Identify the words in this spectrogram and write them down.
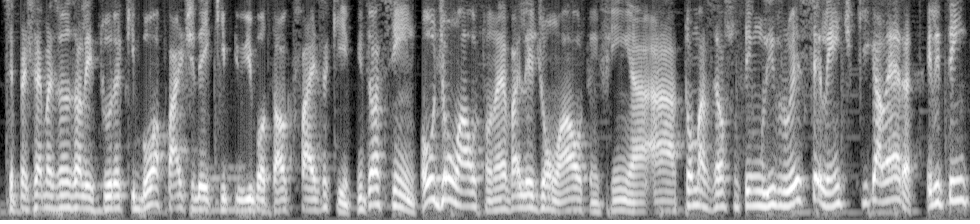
você percebe mais ou menos a leitura que boa parte da equipe Bibotalk faz aqui. Então, assim, ou John Alton, né? Vai ler John Alton, enfim. A, a Thomas Elson tem um livro excelente que, galera, ele tem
